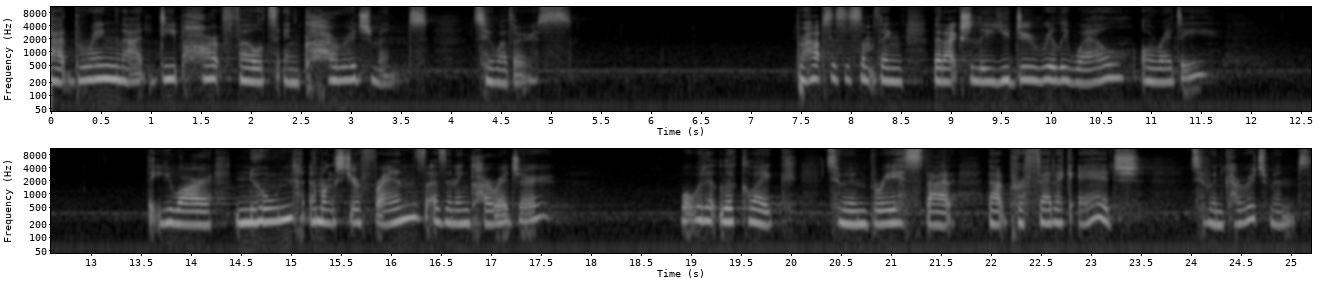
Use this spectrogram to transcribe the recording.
that bring that deep, heartfelt encouragement to others. Perhaps this is something that actually you do really well already. That you are known amongst your friends as an encourager. What would it look like to embrace that, that prophetic edge to encouragement?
